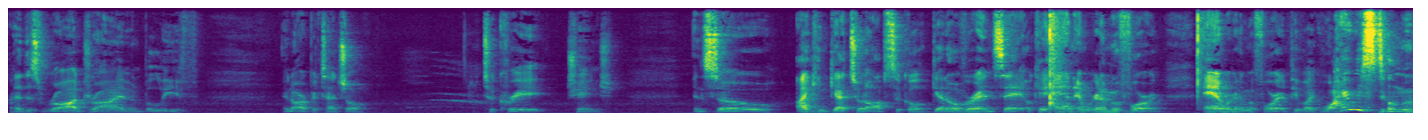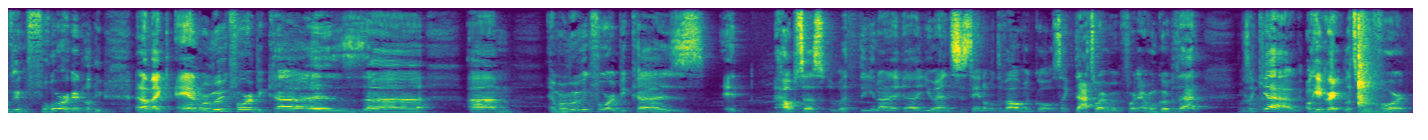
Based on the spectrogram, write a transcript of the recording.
I had this raw drive and belief in our potential to create change. And so I can get to an obstacle, get over it, and say, okay, and and we're gonna move forward, and we're gonna move forward. And people are like, why are we still moving forward? Like, and I'm like, and we're moving forward because, uh, um, and we're moving forward because it helps us with the United uh, UN Sustainable Development Goals. Like that's why we're moving forward. Everyone good with that? I was like, yeah, okay, great, let's move forward.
